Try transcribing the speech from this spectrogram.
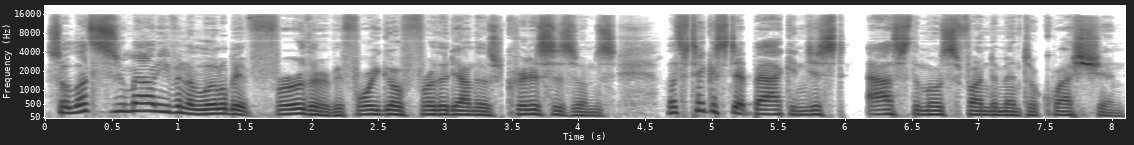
So let's zoom out even a little bit further before we go further down those criticisms. Let's take a step back and just ask the most fundamental question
